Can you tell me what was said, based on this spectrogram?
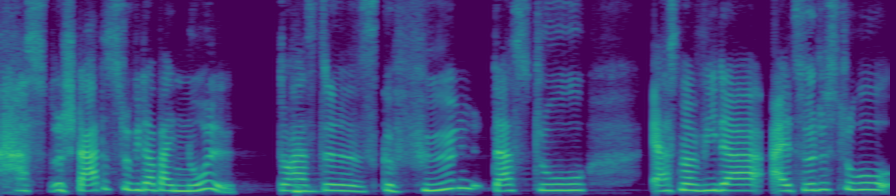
hast, startest du wieder bei Null. Du mhm. hast das Gefühl, dass du erstmal wieder, als würdest du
